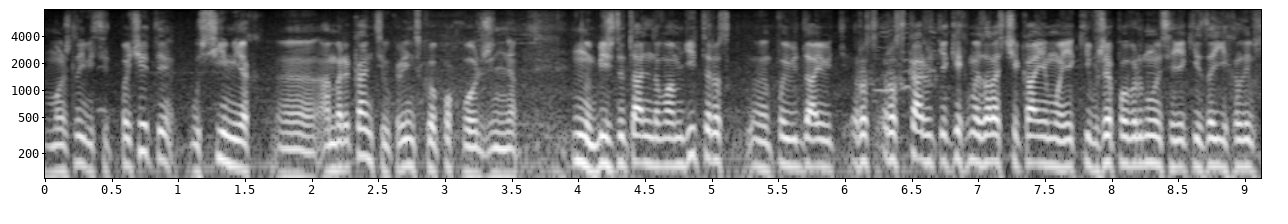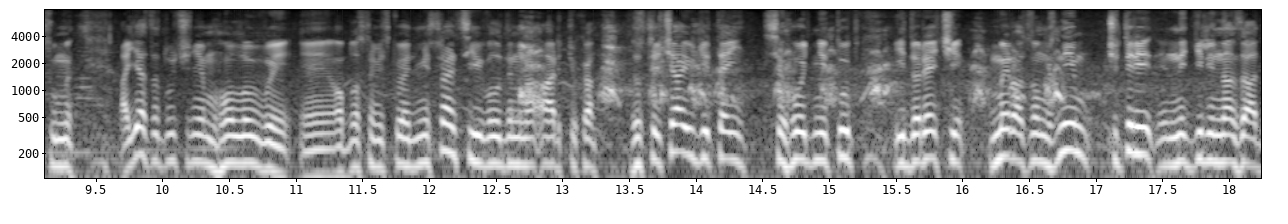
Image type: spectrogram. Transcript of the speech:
можливість відпочити у сім'ях е, американців українського походження. Ну, більш детально вам діти розповідають, роз- розкажуть, яких ми зараз чекаємо, які вже повернулися, які заїхали в Суми. А я за дорученням голови е, обласної військової адміністрації Володимира Артюха зустрічаю дітей сьогодні тут. І, до речі, ми разом з ним чотири неділі назад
